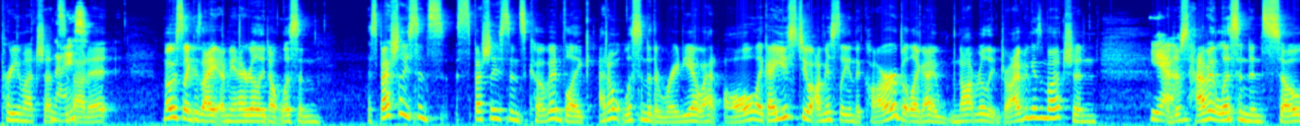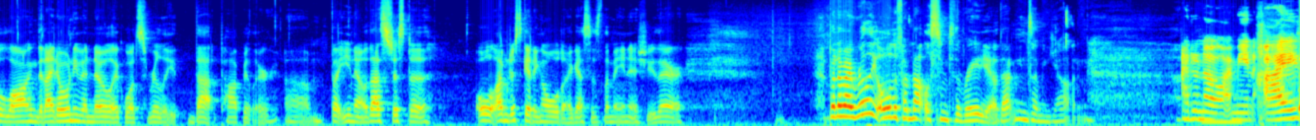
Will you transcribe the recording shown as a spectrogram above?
pretty much that's Nice. about it. Mostly because I, I mean, I really don't listen, especially since, especially since COVID. Like, I don't listen to the radio at all. Like, I used to, obviously, in the car, but like, I'm not really driving as much, and Yeah. I just haven't listened in so long that I don't even know like what's really that popular. Um, but you know, that's just a old. I'm just getting old. I guess is the main issue there. But am I really old if I'm not listening to the radio? That means I'm young. I don't know. I mean, I've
